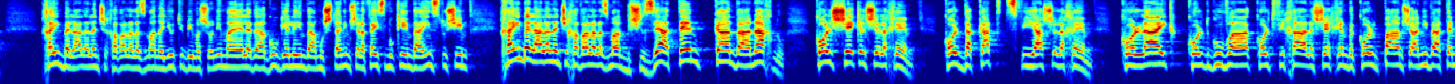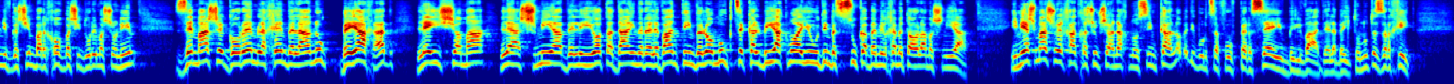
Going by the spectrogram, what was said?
חיים בלה-לה-לנד שחבל על הזמן, היוטיובים השונים האלה, והגוגלים, והמושתנים של הפייסבוקים, והאינסטושים. חיים בלה-לה-לנד שחבל על הזמן. בשביל זה אתם כאן ואנחנו. כל שקל שלכם, כל דקת צפייה שלכם, כל לייק, כל תגובה, כל טפיחה על השכם, וכל פעם שאני ואתם נפגשים ברחוב בשידורים השונים, זה מה שגורם לכם ולנו ביחד להישמע, להשמיע ולהיות עדיין רלוונטיים ולא מוקצה כלבייה כמו היהודים בסוכה במלחמת העולם השנייה. אם יש משהו אחד חשוב שאנחנו עושים כאן, לא בדיבור צפוף פר סי בלבד, אלא בעיתונות אזרחית,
